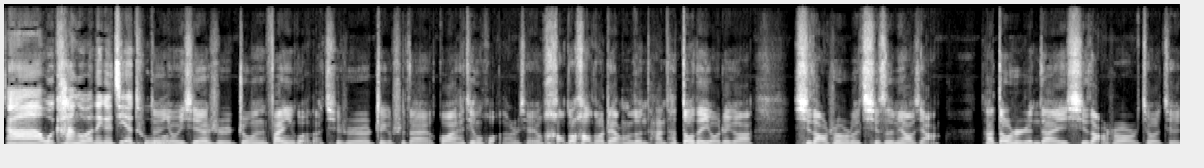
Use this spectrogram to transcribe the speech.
啊，我看过那个截图。对，有一些是中文翻译过的。其实这个是在国外还挺火的，而且有好多好多这样的论坛，它都得有这个洗澡时候的奇思妙想。它都是人在一洗澡时候就就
